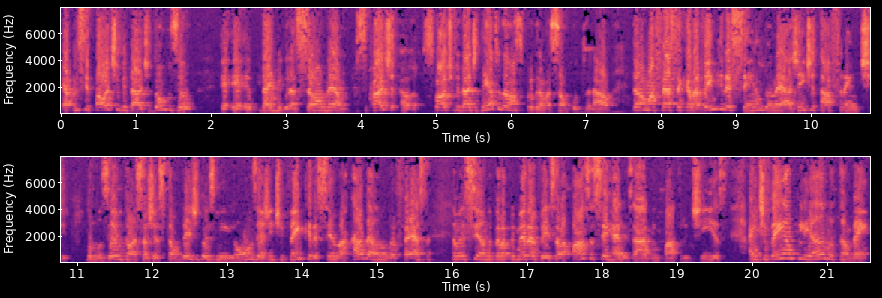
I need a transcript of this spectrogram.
É a principal atividade do Museu é, é, é, da imigração, né? A principal, a principal atividade dentro da nossa programação cultural. Então, é uma festa que ela vem crescendo, né? A gente está à frente do museu, então, essa gestão desde 2011, a gente vem crescendo a cada ano da festa. Então, esse ano, pela primeira vez, ela passa a ser realizada em quatro dias. A gente vem ampliando também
